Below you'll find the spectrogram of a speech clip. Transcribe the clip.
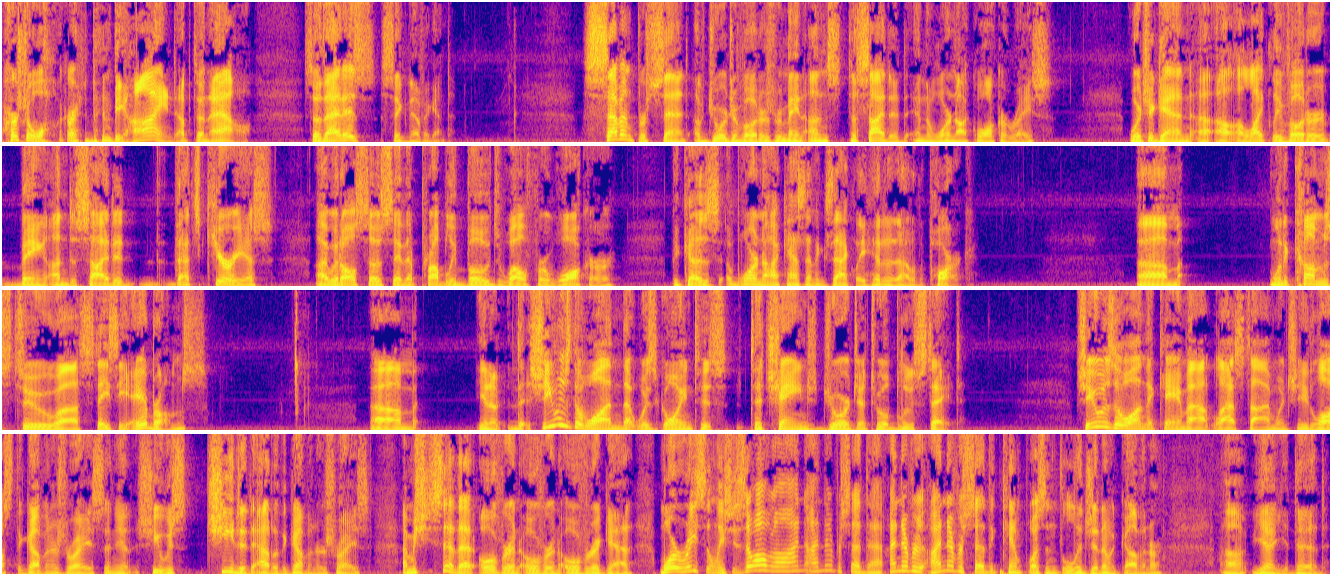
Herschel Walker has been behind up to now. So that is significant. 7% of Georgia voters remain undecided in the Warnock Walker race, which again, a, a, likely voter being undecided, that's curious. I would also say that probably bodes well for Walker because Warnock hasn't exactly hit it out of the park. Um, when it comes to uh, Stacey Abrams, um, you know, th- she was the one that was going to to change Georgia to a blue state. She was the one that came out last time when she lost the governor's race, and you know, she was cheated out of the governor's race. I mean, she said that over and over and over again. More recently, she said, "Oh no, I, I never said that. I never, I never said that Kemp wasn't the legitimate governor." Uh, yeah, you did.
